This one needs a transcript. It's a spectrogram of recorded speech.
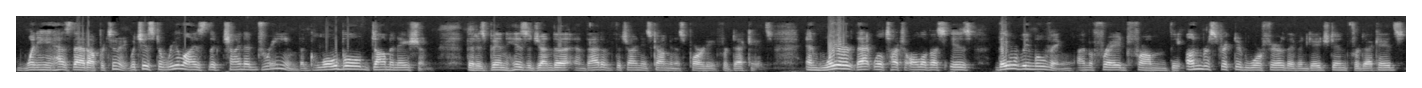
when he has that opportunity, which is to realize the China dream, the global domination that has been his agenda and that of the Chinese Communist Party for decades. And where that will touch all of us is they will be moving, I'm afraid, from the unrestricted warfare they've engaged in for decades,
